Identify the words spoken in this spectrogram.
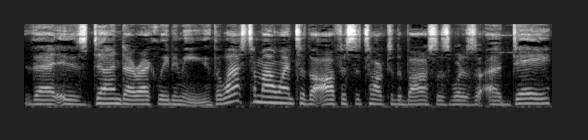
that is done directly to me. The last time I went to the office to talk to the bosses was a day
